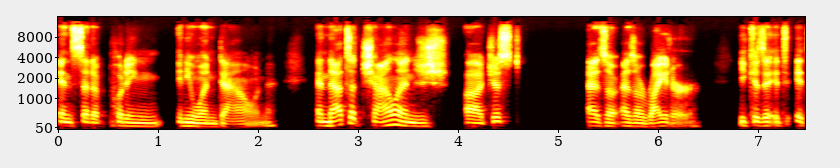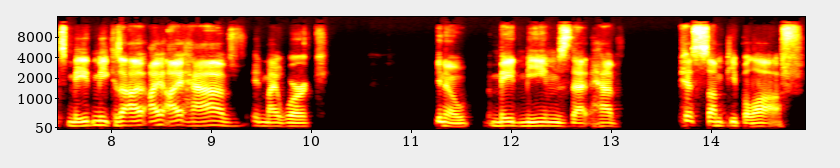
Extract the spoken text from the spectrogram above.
instead of putting anyone down. And that's a challenge uh, just as a as a writer because it's it's made me because I, I I have in my work, you know, made memes that have pissed some people off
